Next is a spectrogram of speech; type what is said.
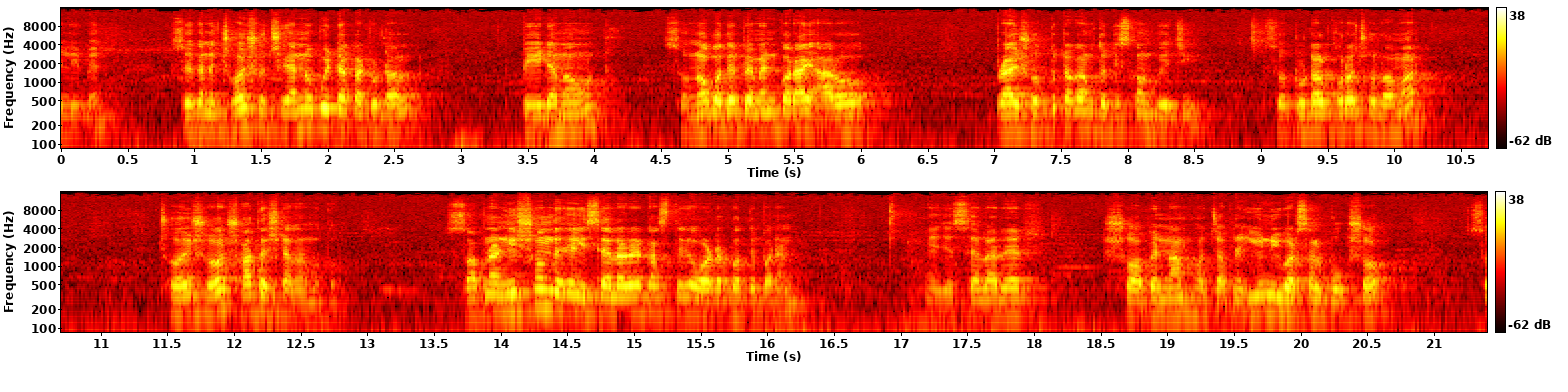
eleven so এখানে ছয়শো ছিয়ানব্বই টাকা টোটাল পেইড অ্যামাউন্ট সো নগদে পেমেন্ট করায় আরও প্রায় সত্তর টাকার মতো ডিসকাউন্ট পেয়েছি। সো টোটাল খরচ হলো আমার ছয়শো সাতাশ টাকার মতো। সো আপনার নিঃসন্দেহে এই সেলারের কাছ থেকে অর্ডার করতে পারেন। এই যে সেলারের শপের নাম হচ্ছে আপনার ইউনিভার্সাল বুক শপ সো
